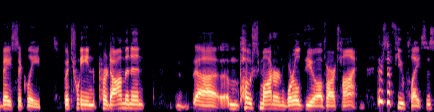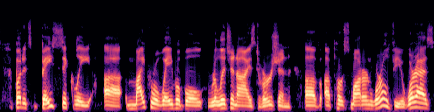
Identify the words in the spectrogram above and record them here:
basically, between predominant uh, postmodern worldview of our time. There's a few places, but it's basically a microwavable, religionized version of a postmodern worldview. Whereas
